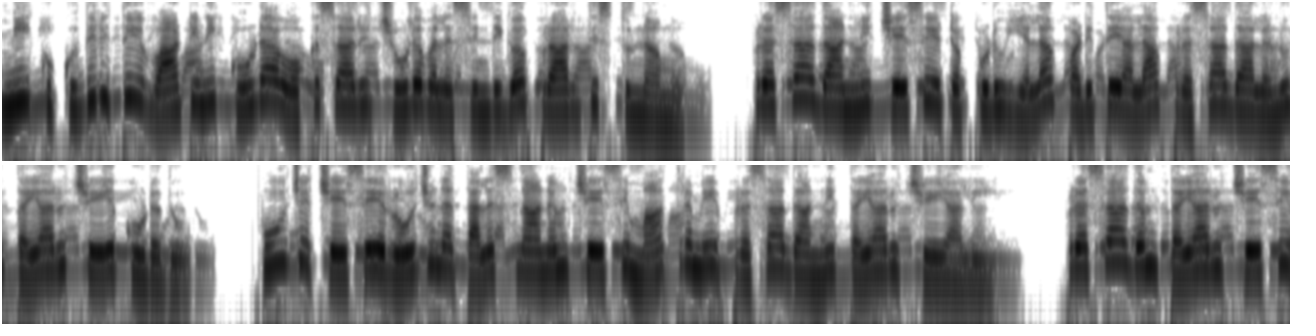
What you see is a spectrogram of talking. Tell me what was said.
మీకు కుదిరితే వాటిని కూడా ఒకసారి చూడవలసిందిగా ప్రార్థిస్తున్నాము. ప్రసాదాన్ని చేసేటప్పుడు ఎలా పడితే అలా ప్రసాదాలను తయారు చేయకూడదు. పూజ చేసే రోజున తలస్నానం చేసి మాత్రమే ప్రసాదాన్ని తయారు చేయాలి. ప్రసాదం తయారు చేసే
